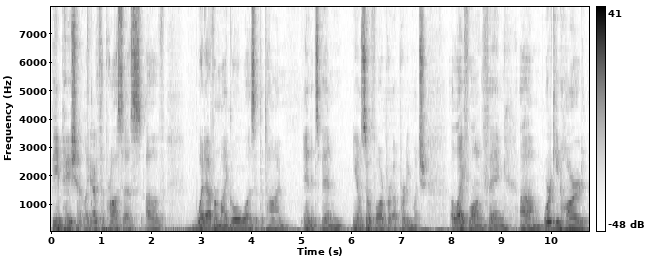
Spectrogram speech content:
Being patient, like Yeah. with the process of whatever my goal was at the time. And it's been, you know, so far pr- a pretty much a lifelong thing. Um, working hard,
